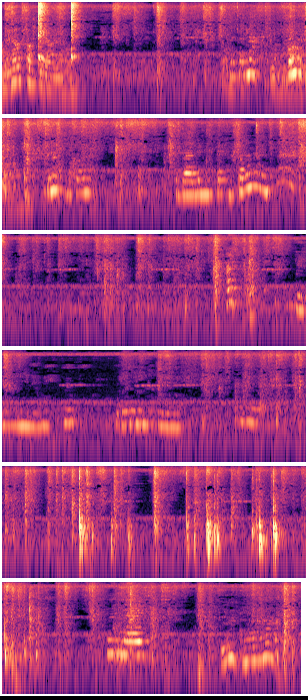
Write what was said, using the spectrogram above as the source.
Nasan kaya niya? Ito na. Baba. Anak, baka na. Sadalim mo pa yun. Tara na. Ay! Kailangan niya, na. Good night. Good na.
